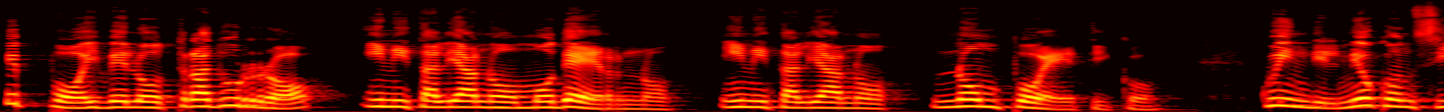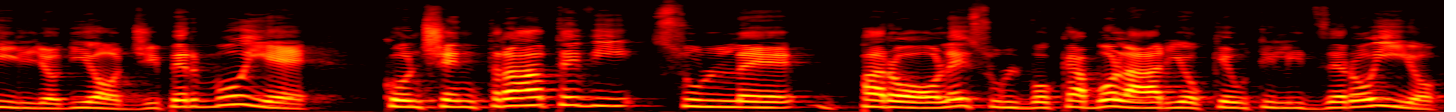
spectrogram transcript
e poi ve lo tradurrò in italiano moderno, in italiano non poetico. Quindi il mio consiglio di oggi per voi è concentratevi sulle parole, sul vocabolario che utilizzerò io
